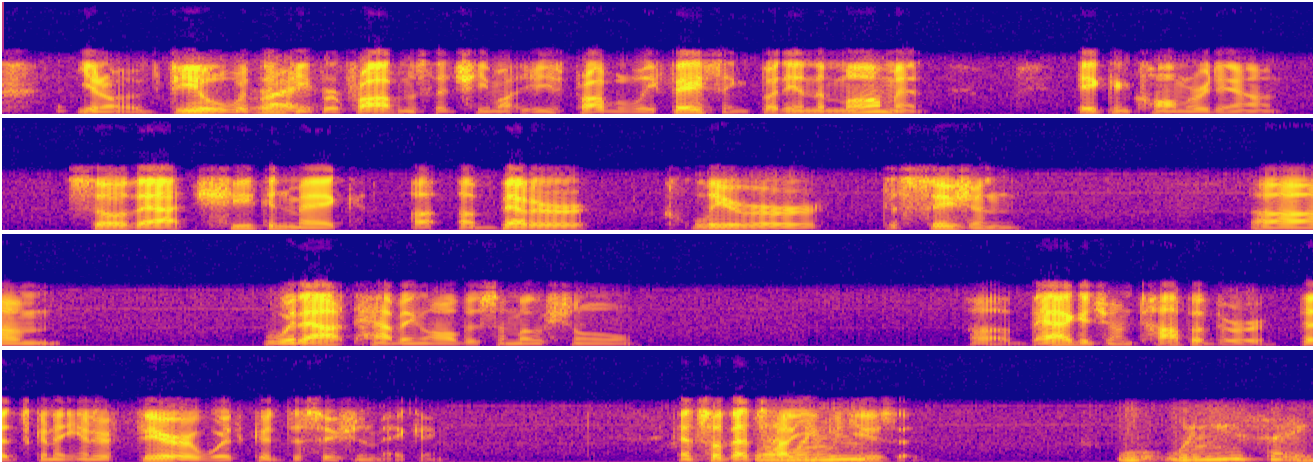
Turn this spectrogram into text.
you know deal with right. the deeper problems that she might, she's probably facing, but in the moment, it can calm her down so that she can make a, a better, clearer decision um, without having all this emotional uh, baggage on top of her that's going to interfere with good decision making. And so that's well, how you would you, use it. When you say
